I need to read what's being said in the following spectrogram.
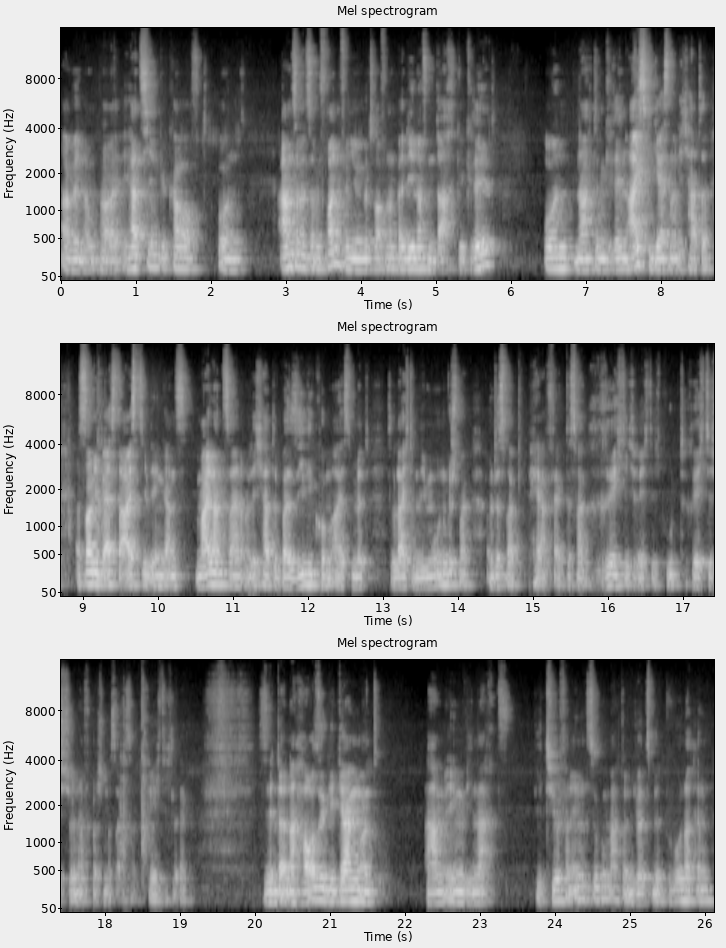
haben wir noch ein paar Herzchen gekauft und abends haben wir uns mit Freunden von Jürgen getroffen und bei denen auf dem Dach gegrillt und nach dem Grillen Eis gegessen. Und ich hatte, es soll die beste Eisdiele in ganz Mailand sein und ich hatte Basilikum-Eis mit so leichtem Limonengeschmack und das war perfekt, das war richtig, richtig gut, richtig schön erfrischendes Eis, richtig lecker. Sind dann nach Hause gegangen und haben irgendwie nachts die Tür von innen zugemacht und ich als Mitbewohnerin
